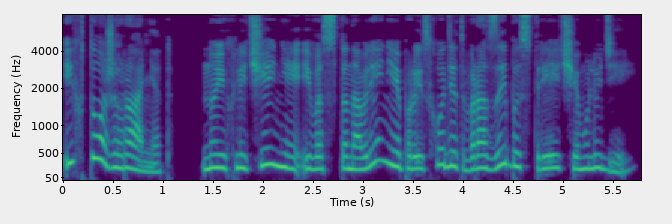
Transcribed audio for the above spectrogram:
Их тоже ранят, но их лечение и восстановление происходит в разы быстрее, чем у людей.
